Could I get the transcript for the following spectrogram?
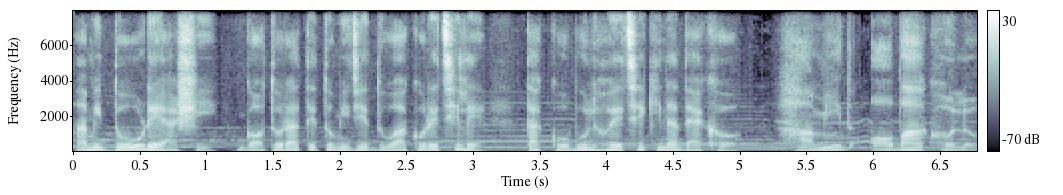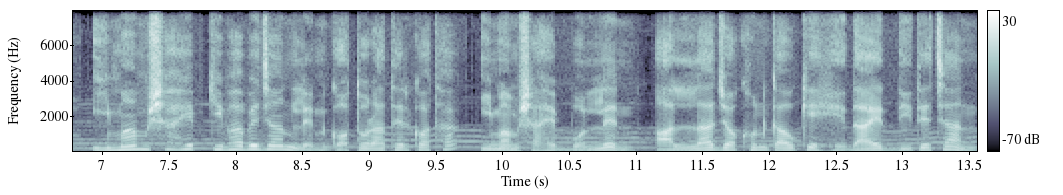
আমি দৌড়ে আসি। গতরাতে তুমি যে দোয়া করেছিলে তা কবুল হয়েছে কিনা দেখো। হামিদ অবাক হল। ইমাম সাহেব কীভাবে জানলেন গত রাতের কথা? ইমাম সাহেব বললেন, আল্লাহ যখন কাউকে হেদায়েত দিতে চান,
